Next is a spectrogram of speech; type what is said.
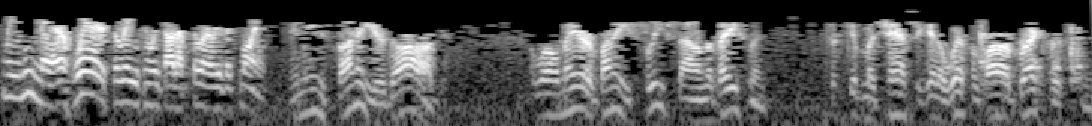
What do you mean, Mayor? Where's the reason we got up so early this morning? He means Bunny, your dog. Well, Mayor, Bunny sleeps down in the basement. Just give him a chance to get a whiff of our breakfast, and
